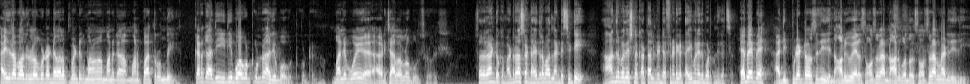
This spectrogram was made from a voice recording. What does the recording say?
హైదరాబాద్లో కూడా డెవలప్మెంట్కి మన మనకు మన పాత్ర ఉంది. కనుక అది ఇది పోగొట్టుకుంటాం అది పోగొట్టుకుంటాం మళ్ళీ పోయి అక్కడ చాలాలో కూర్చోవచ్చు. సో అలాంటి ఒక మద్రాస్ లాంటి హైదరాబాద్ లాంటి సిటీ ఆంధ్రప్రదేశ్లో కట్టాలంటే డెఫినెట్గా టైం అనేది పడుతుంది కదా సార్ ఏ బే బే అది ఇప్పుడెట్ట వస్తుంది ఇది? నాలుగు వేల సంవత్సరాలు నాలుగు వందల సంవత్సరాల నాటిది ఇది.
